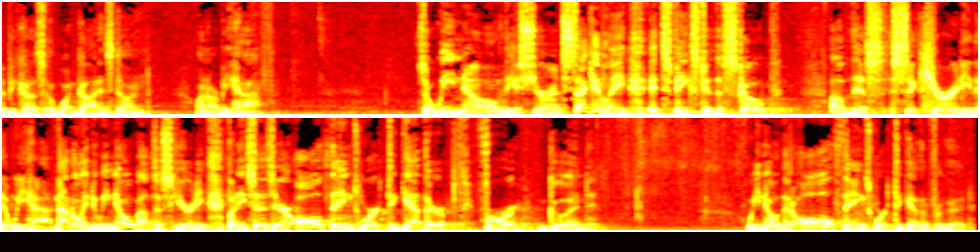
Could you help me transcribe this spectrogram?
but because of what God has done on our behalf. So we know the assurance. Secondly, it speaks to the scope of this security that we have. Not only do we know about the security, but he says here all things work together for good. We know that all things work together for good.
